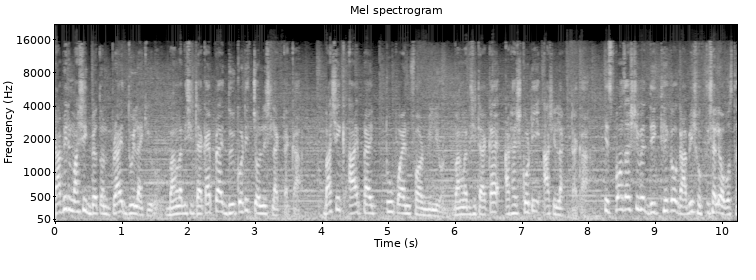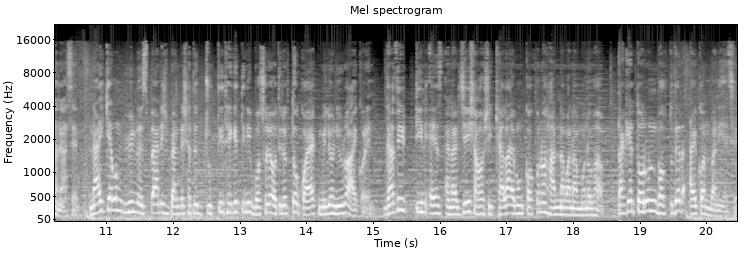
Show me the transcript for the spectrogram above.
গাভীর মাসিক বেতন প্রায় দুই লাখ ইউরো, বাংলাদেশি টাকায় প্রায় দুই কোটি চল্লিশ লাখ টাকা। বার্ষিক আয় প্রায় two point four million Bangladeshi টাকায় আঠাশ কোটি আশি লাখ টাকা। স্পন্সরশিপের দিক থেকেও গাবি শক্তিশালী অবস্থানে আছেন নাইকি এবং বিভিন্ন স্প্যানিশ ব্র্যান্ডের সাথে চুক্তি থেকে তিনি বছরে অতিরিক্ত কয়েক মিলিয়ন ইউরো আয় করেন। গাভির টিন এজ এনার্জি সাহসিক খেলা এবং কখনো হার না মানা মনোভাব তাকে তরুণ ভক্তদের আইকন বানিয়েছে।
